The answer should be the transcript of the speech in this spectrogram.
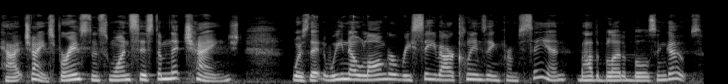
how it changed. For instance, one system that changed was that we no longer receive our cleansing from sin by the blood of bulls and goats.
